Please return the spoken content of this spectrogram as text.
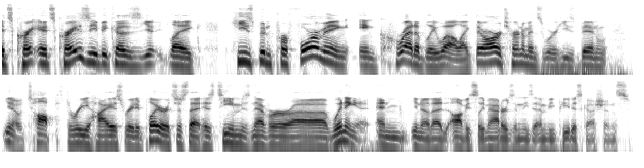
It's cra- it's crazy because y- like he's been performing incredibly well. Like there are tournaments where he's been, you know, top 3 highest rated player. It's just that his team is never uh winning it and you know that obviously matters in these MVP discussions.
